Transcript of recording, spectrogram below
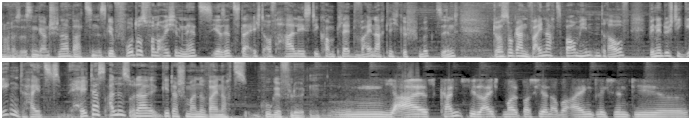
Ja, das ist ein ganz schöner Batzen. Es gibt Fotos von euch im Netz. Ihr sitzt da echt auf Harleys, die komplett weihnachtlich geschmückt sind. Du hast sogar einen Weihnachtsbaum hinten drauf. Wenn ihr durch die Gegend heizt, hält das alles oder geht da schon mal eine Weihnachtskugel flöten? Mm, Ja, es kann vielleicht mal passieren, aber eigentlich sind die äh,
